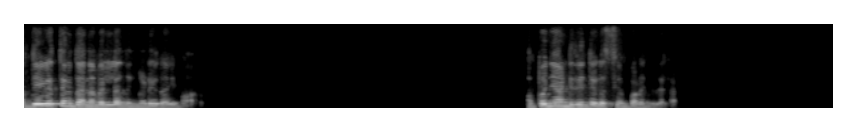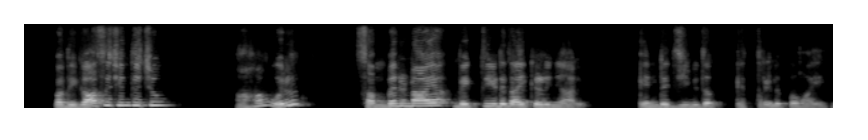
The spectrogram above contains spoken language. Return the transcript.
അദ്ദേഹത്തിന് ധനമെല്ലാം നിങ്ങളുടേതായി മാറും. അപ്പൊ ഞാൻ ഇതിന്റെ രഹസ്യം പറഞ്ഞു തരാം. അപ്പൊ വികാസ് ചിന്തിച്ചു ആഹാ ഒരു സമ്പന്നനായ വ്യക്തിയുടേതായി കഴിഞ്ഞാൽ എന്റെ ജീവിതം എത്ര എളുപ്പമായി?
